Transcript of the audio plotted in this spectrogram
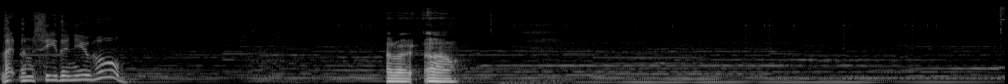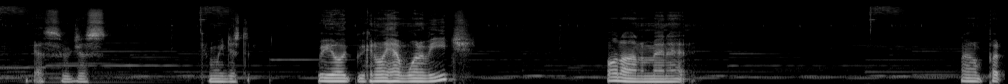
let them see their new home. How do I. Oh. Guess we just. Can we just. We, we can only have one of each? Hold on a minute. I'll put.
